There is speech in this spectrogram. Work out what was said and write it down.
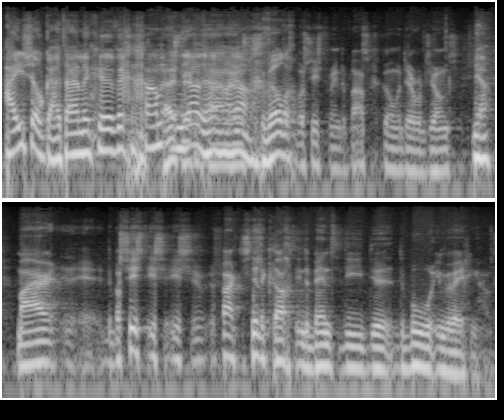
Hij is ook uiteindelijk weggegaan. hij is En ja, weggegaan. ja, Hij ja. is een geweldige bassist voor in de plaats gekomen, Daryl Jones. Ja. Maar de bassist is, is vaak de stille kracht in de band... die de, de boel in beweging houdt.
